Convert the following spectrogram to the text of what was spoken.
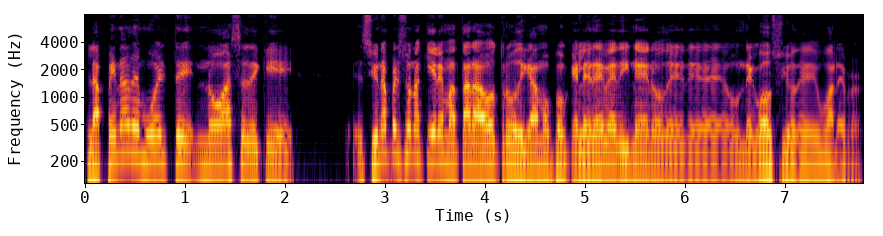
La pena de muerte no hace de que si una persona quiere matar a otro, digamos, porque le debe dinero de, un negocio de whatever,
